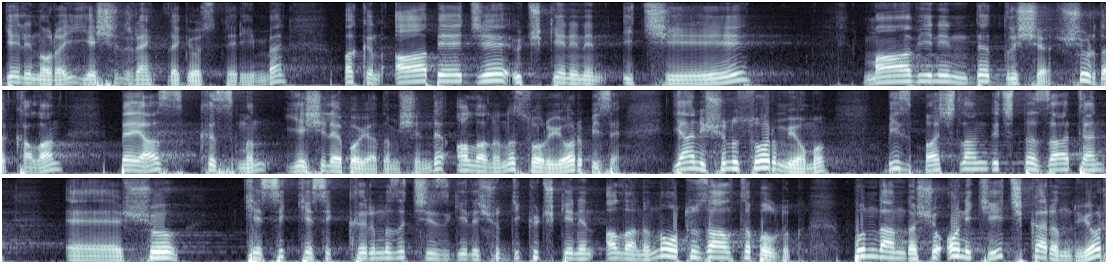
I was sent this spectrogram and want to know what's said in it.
Gelin orayı yeşil renkle göstereyim ben. Bakın ABC üçgeninin içi mavinin de dışı. Şurada kalan beyaz kısmın yeşile boyadım şimdi alanını soruyor bize. Yani şunu sormuyor mu? Biz başlangıçta zaten e, şu kesik kesik kırmızı çizgili şu dik üçgenin alanını 36 bulduk. Bundan da şu 12'yi çıkarın diyor.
